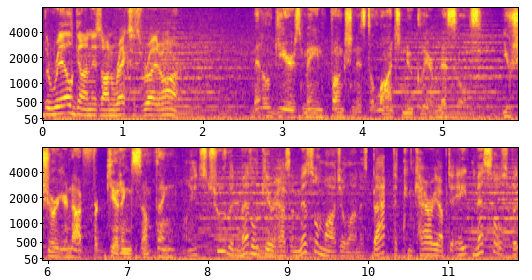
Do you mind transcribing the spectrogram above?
The railgun is on Rex's right arm. Metal Gear's main function is to launch nuclear missiles. You sure you're not forgetting something? It's true that Metal Gear has a missile module on his back that can carry up to eight missiles, but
